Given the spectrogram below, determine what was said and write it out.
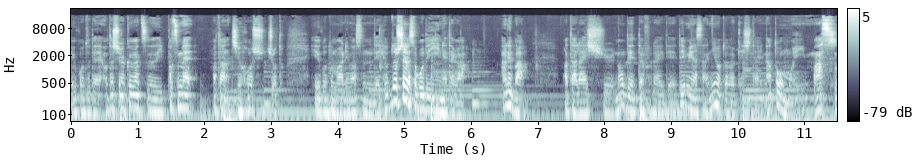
いうことで私は9月一発目また地方出張ということもありますんでひょっとしたらそこでいいネタがあればまた来週のデータフライデーで皆さんにお届けしたいなと思います。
